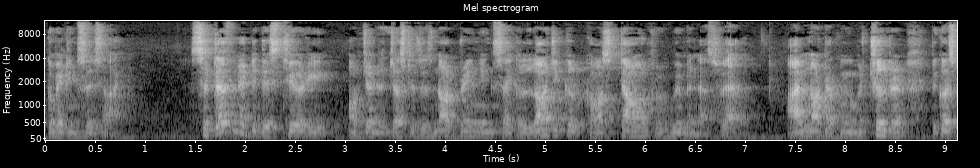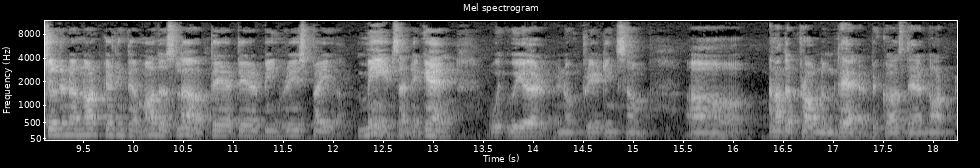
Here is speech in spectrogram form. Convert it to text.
committing suicide? So definitely this theory of gender justice is not bringing psychological cost down for women as well. I'm not talking about children because children are not getting their mother's love. They are, they are being raised by maids and again we, we are you know creating some uh, another problem there because they are not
